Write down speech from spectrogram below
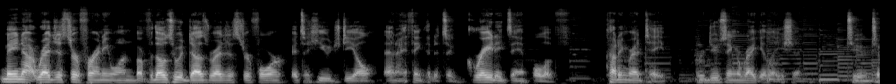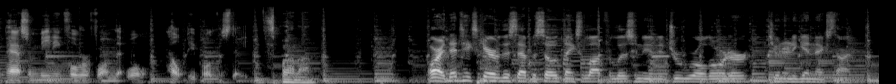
may not register for anyone, but for those who it does register for, it's a huge deal, and I think that it's a great example of cutting red tape, reducing a regulation to to pass a meaningful reform that will help people in the state. Spot on. All right, that takes care of this episode. Thanks a lot for listening to Drew World Order. Tune in again next time.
